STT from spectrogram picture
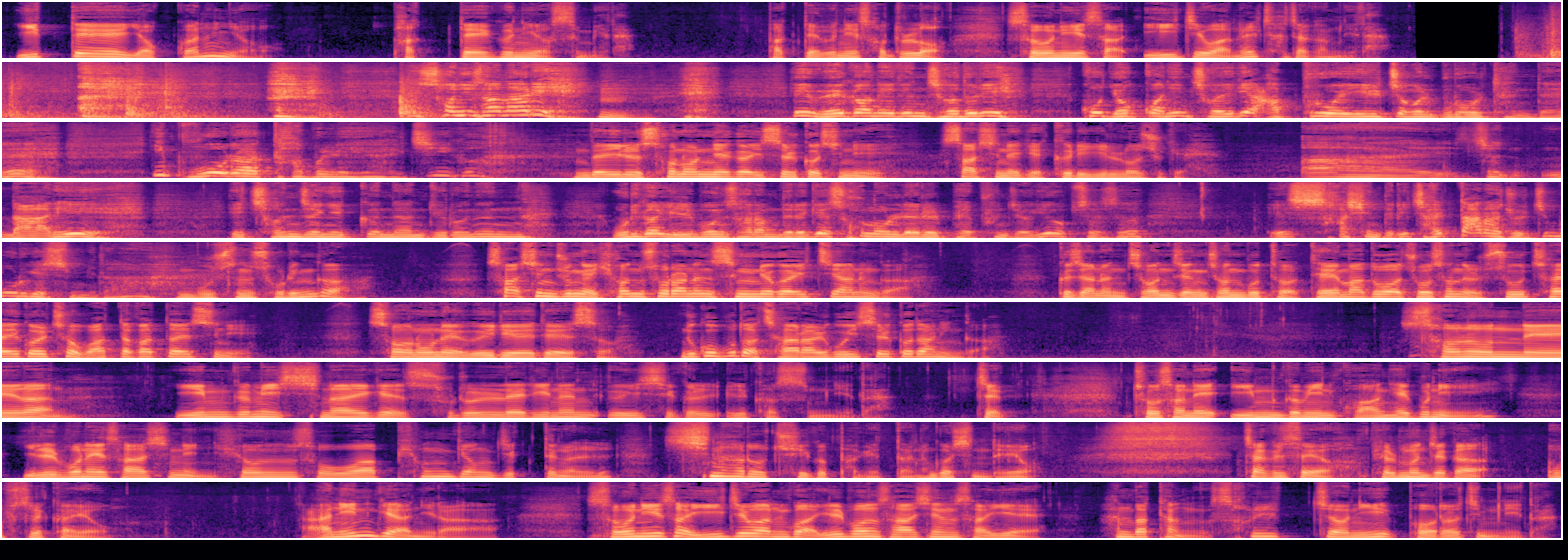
이때의 역관은요, 박대근이었습니다. 박대근이 서둘러 선의사 이지환을 찾아갑니다. 선의사 나리, 음. 외관에 든 저들이 곧 역관인 저에게 앞으로의 일정을 물어올 텐데 이 무어라 답을 해야 할지 이거. 내일 선원예가 있을 것이니 사신에게 그리 일러주게. 아, 저 날이 이 전쟁이 끝난 뒤로는 우리가 일본 사람들에게 선올례를 베푼 적이 없어서 사신들이 잘 따라줄지 모르겠습니다. 무슨 소린가? 사신 중에 현소라는 승려가 있지 않은가? 그자는 전쟁 전부터 대마도와 조선을 수차에 걸쳐 왔다 갔다 했으니 선원의 의뢰에 대해서 누구보다 잘 알고 있을 것 아닌가? 선원례란 임금이 신하에게 술을 내리는 의식을 일컫습니다. 즉 조선의 임금인 광해군이 일본의 사신인 현소와 평경직 등을 신하로 취급하겠다는 것인데요. 자, 글쎄요. 별 문제가 없을까요? 아닌 게 아니라 선의사 이재환과 일본 사신 사이에 한바탕 설전이 벌어집니다.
